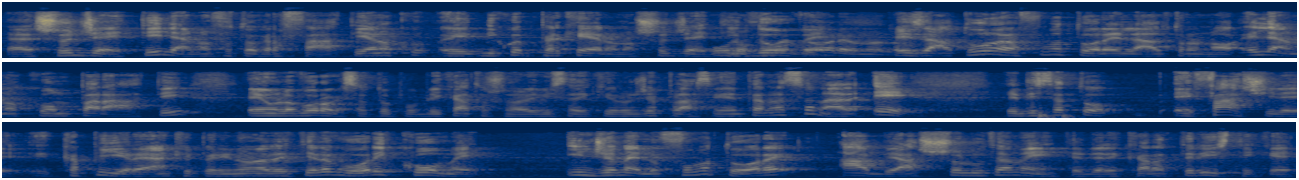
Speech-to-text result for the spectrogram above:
eh, soggetti, li hanno fotografati, hanno eh, que- perché erano soggetti Uno dove... fumatore uno no. Esatto, uno era fumatore e l'altro no, e li hanno comparati, è un lavoro che è stato pubblicato sulla rivista di chirurgia plastica internazionale e, ed è stato è facile capire anche per i non addetti ai lavori come il gemello fumatore abbia assolutamente delle caratteristiche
